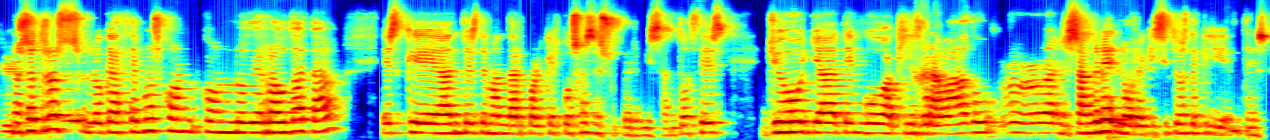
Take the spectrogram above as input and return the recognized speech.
Nosotros lo que hacemos con, con, lo de Raw Data es que antes de mandar cualquier cosa se supervisa. Entonces, yo ya tengo aquí grabado en sangre los requisitos de clientes.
